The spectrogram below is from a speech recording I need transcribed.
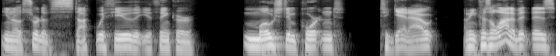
you know, sort of stuck with you that you think are most important to get out? I mean, because a lot of it is,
